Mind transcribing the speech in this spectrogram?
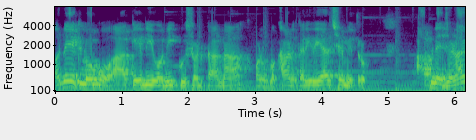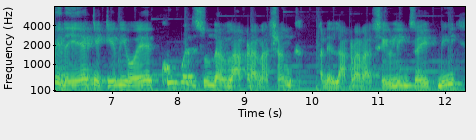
અનેક લોકો આ કેદીઓની કુશળતાના પણ વખાણ કરી રહ્યા છે મિત્રો. આપને જણાવી દઈએ કે કેદીઓએ ખૂબ જ સુંદર લાકડાના શંખ અને લાકડાના શિવલિંગ સહિતની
